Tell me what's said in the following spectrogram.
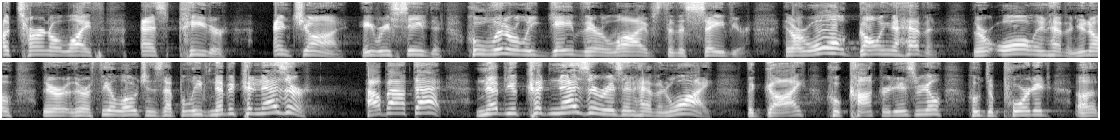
eternal life as Peter and John. He received it, who literally gave their lives to the Savior. They're all going to heaven. They're all in heaven. You know, there, there are theologians that believe Nebuchadnezzar. How about that? Nebuchadnezzar is in heaven. Why? The guy who conquered Israel, who deported uh,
